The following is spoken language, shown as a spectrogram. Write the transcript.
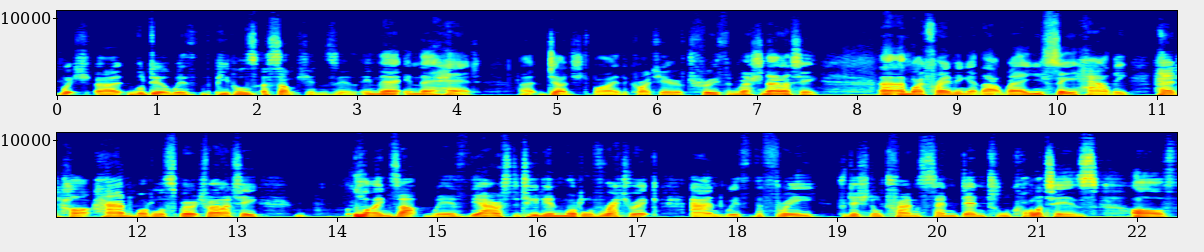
which uh, will deal with people's assumptions in, their in their head, uh, judged by the criteria of truth and rationality. Uh, and by framing it that way, you see how the head, heart, hand model of spirituality lines up with the Aristotelian model of rhetoric and with the three traditional transcendental qualities of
